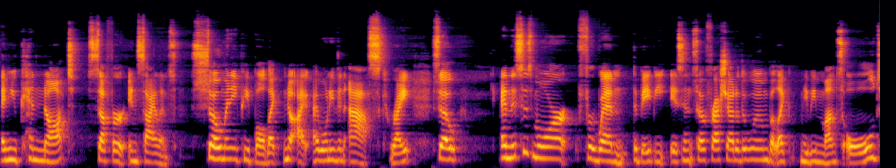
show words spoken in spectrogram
and you cannot suffer in silence. So many people, like, no, I, I won't even ask, right? So, and this is more for when the baby isn't so fresh out of the womb, but like maybe months old.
